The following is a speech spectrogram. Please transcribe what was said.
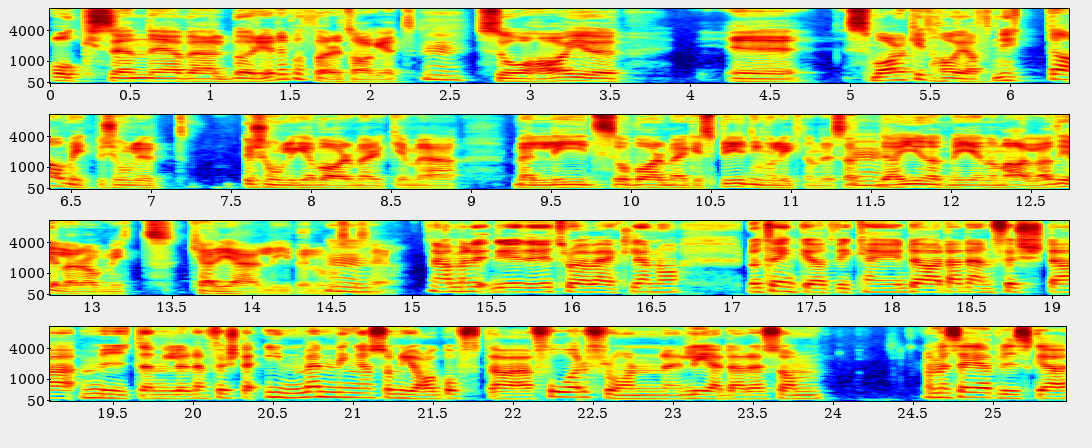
Och sen när jag väl började på företaget mm. så har ju eh, Smarket har ju haft nytta av mitt personligt personliga varumärke med, med leads och varumärkesspridning och liknande. Så mm. det har gynnat mig genom alla delar av mitt karriärliv. Eller vad man ska mm. säga. Ja, men det, det, tror jag verkligen. Och då tänker jag att vi kan ju döda den första myten eller den första invändningen som jag ofta får från ledare som ja, men säger att vi ska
